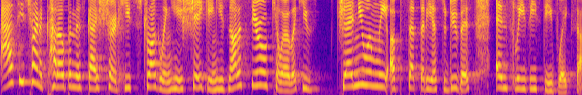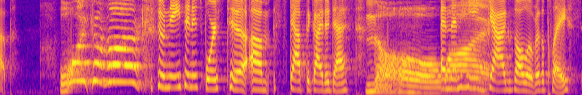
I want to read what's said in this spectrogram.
as he's trying to cut open this guy's shirt, he's struggling, he's shaking. He's not a serial killer. Like he's genuinely upset that he has to do this. And Sleazy Steve wakes up. What the fuck? So Nathan is forced to um, stab the guy to death. No. And then he gags all over the place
